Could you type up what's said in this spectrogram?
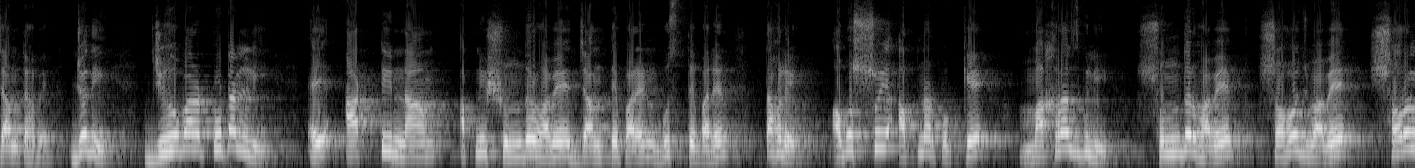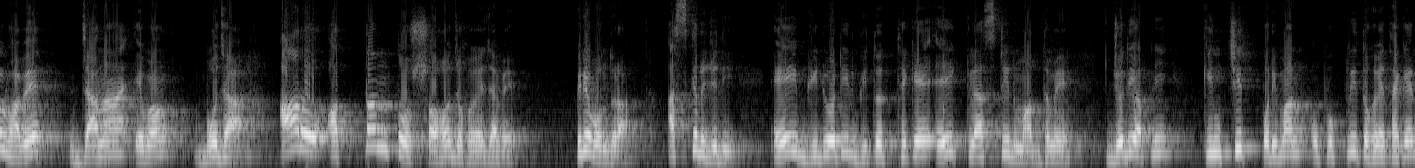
জানতে হবে। যদি জিহবার টোটালি এই আটটি নাম আপনি সুন্দরভাবে জানতে পারেন, বুঝতে পারেন, তাহলে অবশ্যই আপনার পক্ষে মাখরাজগুলি সুন্দরভাবে, সহজভাবে, সরলভাবে জানা এবং বোঝা আরও অত্যন্ত সহজ হয়ে যাবে। প্রিয় বন্ধুরা, আজকের যদি এই ভিডিওটির ভিতর থেকে এই ক্লাসটির মাধ্যমে যদি আপনি কিঞ্চিত পরিমাণ উপকৃত হয়ে থাকেন,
